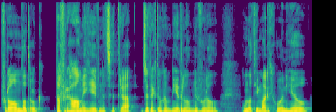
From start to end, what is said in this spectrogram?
vooral omdat ook dat verhaal meegeven, et cetera, zit echt nog in Nederland nu vooral. Omdat die markt gewoon heel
